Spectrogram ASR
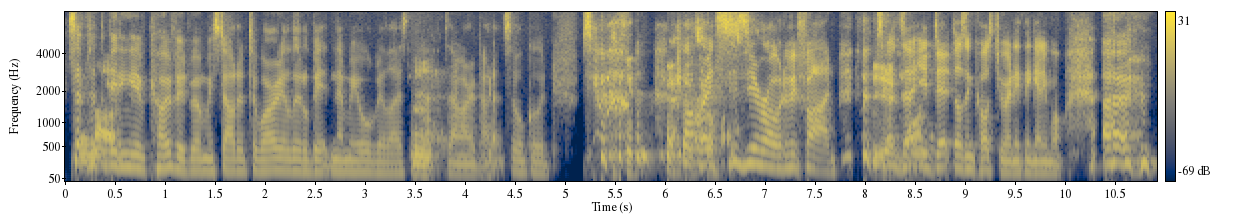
except no. at the beginning of COVID when we started to worry a little bit, and then we all realised, mm. don't worry about it, it's all good. cut rates to zero, it'll be fine. It yeah, turns fine. out your debt doesn't cost you anything anymore, um,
